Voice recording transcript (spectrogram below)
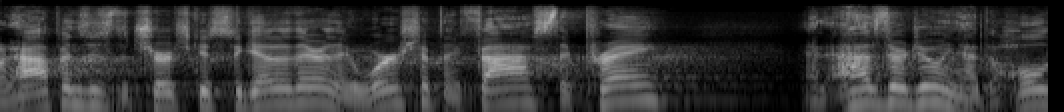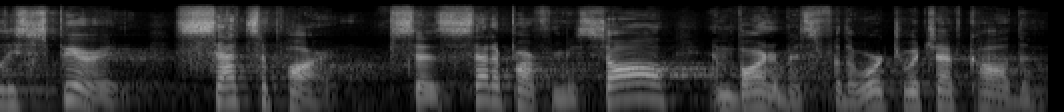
what happens is the church gets together there, they worship, they fast, they pray. And as they're doing that, the Holy Spirit sets apart, says, Set apart for me Saul and Barnabas for the work to which I've called them.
